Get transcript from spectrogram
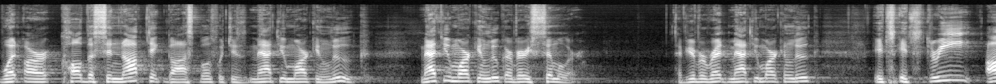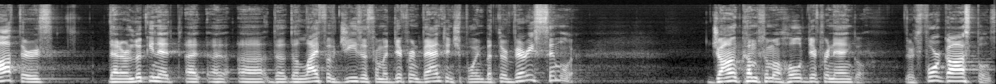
what are called the synoptic gospels, which is Matthew, Mark, and Luke. Matthew, Mark, and Luke are very similar. Have you ever read Matthew, Mark, and Luke? It's, it's three authors that are looking at uh, uh, uh, the, the life of Jesus from a different vantage point, but they're very similar. John comes from a whole different angle. There's four gospels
